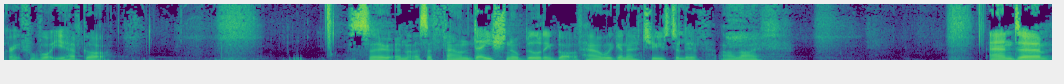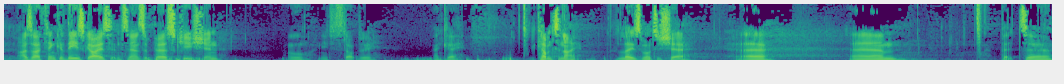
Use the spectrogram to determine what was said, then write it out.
Grateful for what you have got. So, and that's a foundational building block of how we're going to choose to live our life. And um, as I think of these guys in terms of persecution, oh, I need to stop, do we? Okay. Come tonight. Loads more to share. Uh, um, but uh,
